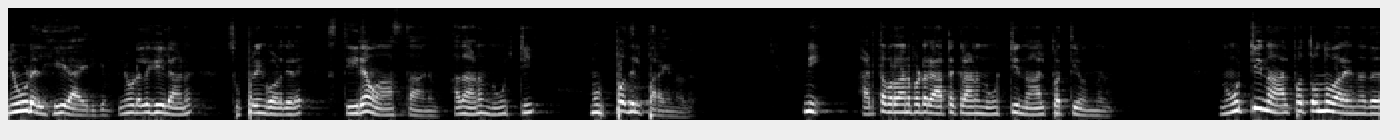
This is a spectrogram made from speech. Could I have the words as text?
ന്യൂഡൽഹിയിലായിരിക്കും ന്യൂഡൽഹിയിലാണ് സുപ്രീം കോടതിയുടെ സ്ഥിരം ആസ്ഥാനം അതാണ് നൂറ്റി മുപ്പതിൽ പറയുന്നത് ഇനി അടുത്ത പ്രധാനപ്പെട്ട ഒരു ആർട്ടിക്കിളാണ് നൂറ്റി നാൽപ്പത്തി ഒന്ന് നൂറ്റി ഒന്ന് പറയുന്നത്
